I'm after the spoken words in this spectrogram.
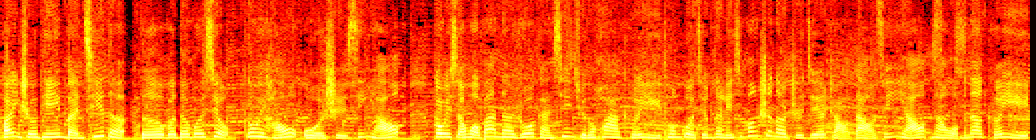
欢迎收听本期的嘚啵嘚啵秀，各位好，我是新瑶。各位小伙伴呢，如果感兴趣的话，可以通过节目的联系方式呢，直接找到新瑶。那我们呢，可以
